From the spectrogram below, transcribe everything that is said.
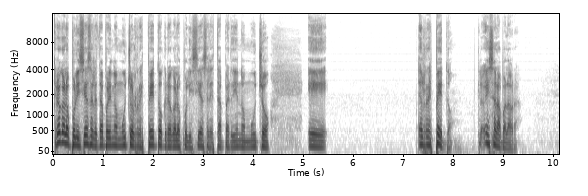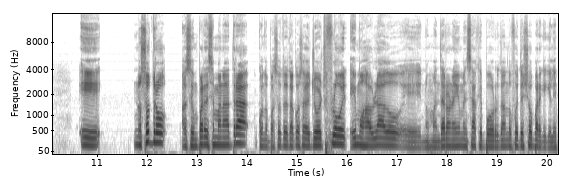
Creo que a los policías se les está perdiendo mucho el respeto, creo que a los policías se les está perdiendo mucho eh, el respeto. Esa es la palabra. Eh, nosotros hace un par de semanas atrás, cuando pasó toda esta cosa de George Floyd, hemos hablado, eh, nos mandaron ahí un mensaje por Dando Fuerte Show para que, le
